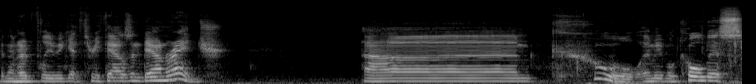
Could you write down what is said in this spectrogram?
and then hopefully we get 3,000 downrange. Um, cool. And we will call this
